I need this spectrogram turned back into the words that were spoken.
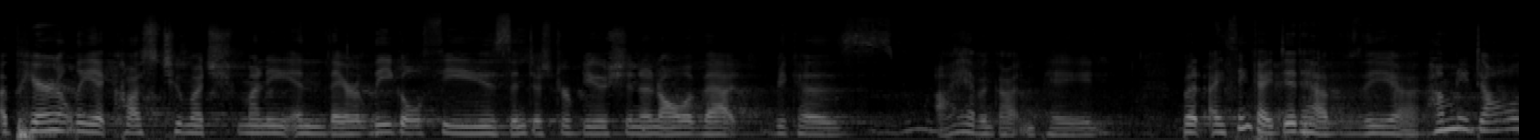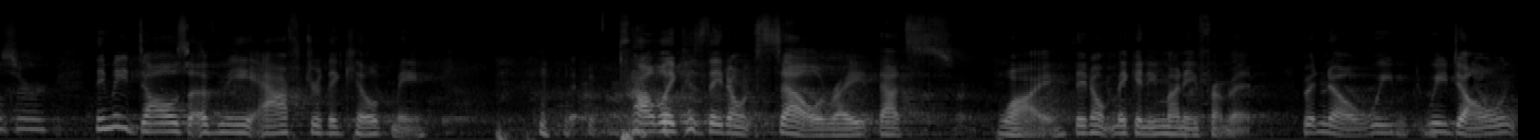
Apparently, it costs too much money in their legal fees and distribution and all of that because I haven't gotten paid. But I think I did have the. Uh, how many dolls are. They made dolls of me after they killed me. Probably because they don't sell, right? That's why. They don't make any money from it. But no, we, we don't.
